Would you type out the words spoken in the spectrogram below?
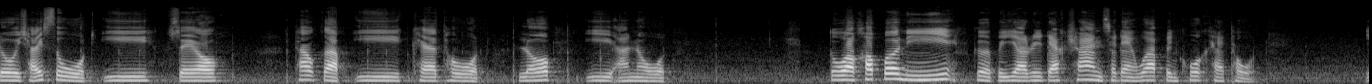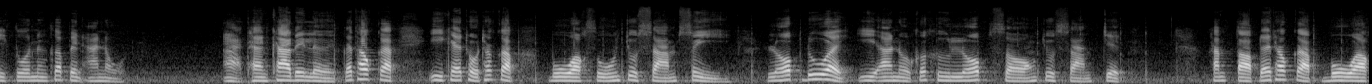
โดยใช้สูตร E cell เท่ากับ E cathode ลบ E anode ตัว copper นี้เกิดปฏิกิริยา reduction แสดงว่าเป็นขั้ว cathode อีกตัวหนึ่งก็เป็น anode อ่าแทนค่าได้เลย ก็เท่ากับ e cathode เท่ากับบวก 0.34 ลบด้วย e anode ก็คือลบ 2.37 คำตอบได้เท่ากับบวก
